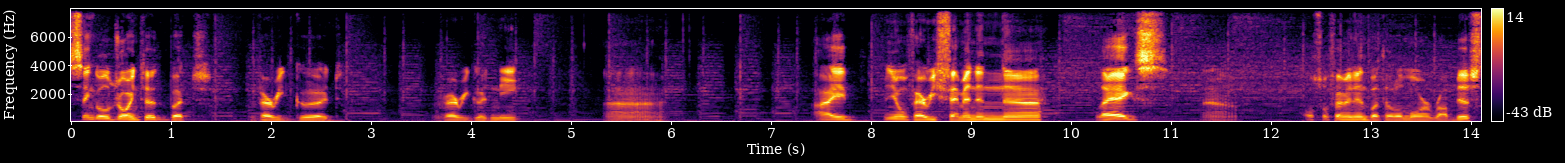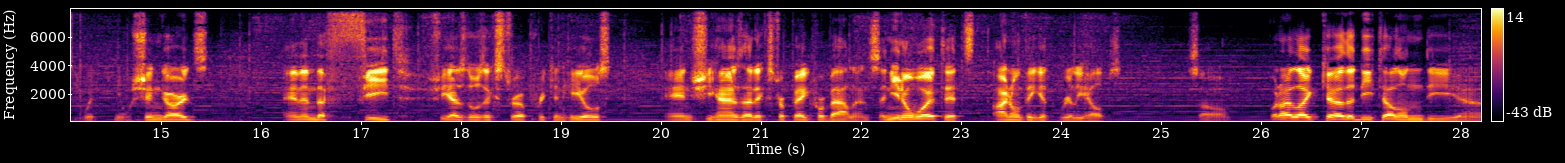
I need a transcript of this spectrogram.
single jointed but very good very good knee uh, I you know very feminine uh, legs uh, also feminine but a little more robust with you know shin guards. And then the feet she has those extra freaking heels and she has that extra peg for balance. And you know what? It's I don't think it really helps. So but I like uh, the detail on the uh,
